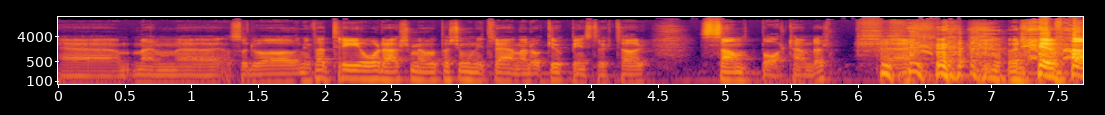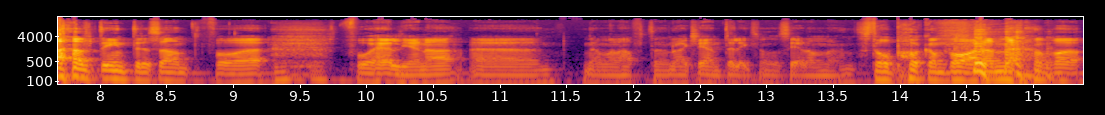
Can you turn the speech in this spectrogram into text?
Eh, Men eh, så det var ungefär tre år där som jag var personlig tränare och gruppinstruktör samt bartender. Eh, och det var alltid intressant på, på helgerna när man haft några klienter liksom och ser dem stå bakom baren när de var,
